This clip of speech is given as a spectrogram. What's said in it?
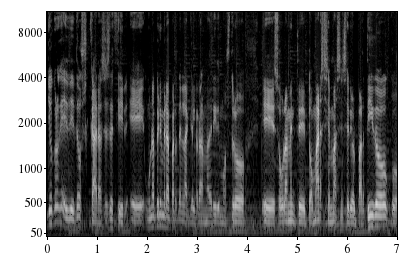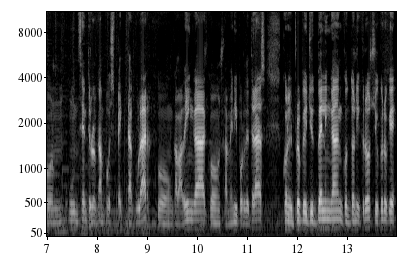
yo creo que de dos caras, es decir, eh, una primera parte en la que el Real Madrid demostró eh, seguramente tomarse más en serio el partido, con un centro del campo espectacular, con Camavinga, con Suameni por detrás, con el propio Jude Bellingham, con Tony Cross. Yo creo que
